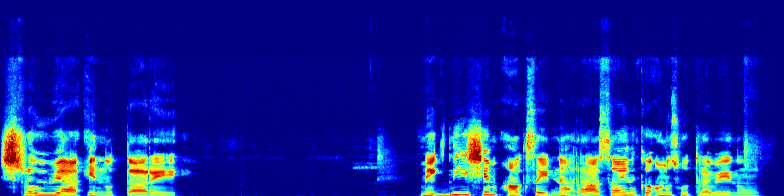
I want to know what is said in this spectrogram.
ಶ್ರವ್ಯ ಎನ್ನುತ್ತಾರೆ. ಮೆಗ್ನೀಷಿಯಂ ಆಕ್ಸೈಡ್ನ ರಾಸಾಯನಿಕ ಅಣುಸೂತ್ರವೇನು?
